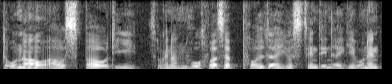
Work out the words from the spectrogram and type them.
Donauausbau die sogenannten Hochwasserpolder just in den Regionen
